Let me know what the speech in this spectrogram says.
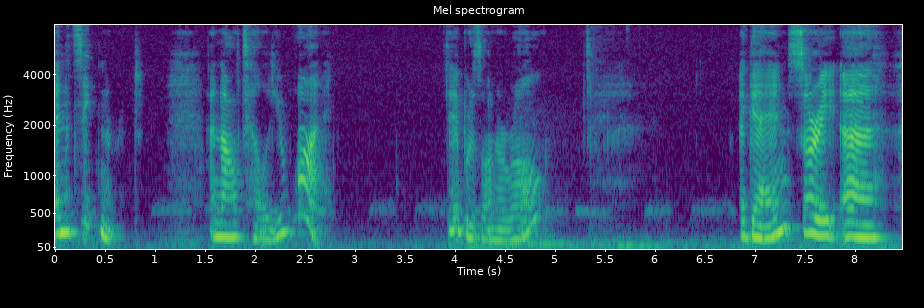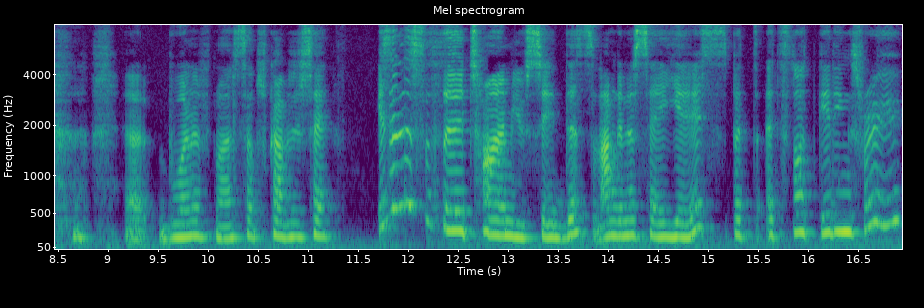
and it's ignorant. And I'll tell you why. Deborah's on a roll. Again, sorry, uh, uh, one of my subscribers said, isn't this the third time you've said this? And I'm going to say yes, but it's not getting through.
